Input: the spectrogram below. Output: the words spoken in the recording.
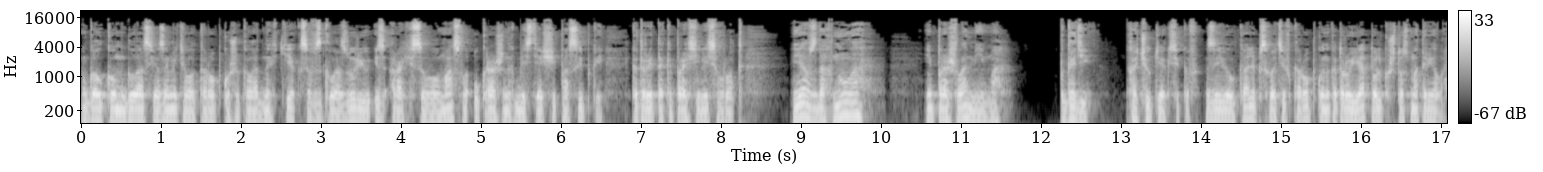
Уголком глаз я заметила коробку шоколадных кексов с глазурью из арахисового масла, украшенных блестящей посыпкой, которые так и просились в рот. Я вздохнула и прошла мимо. «Погоди», «Хочу кексиков», — заявил Калиб, схватив коробку, на которую я только что смотрела.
